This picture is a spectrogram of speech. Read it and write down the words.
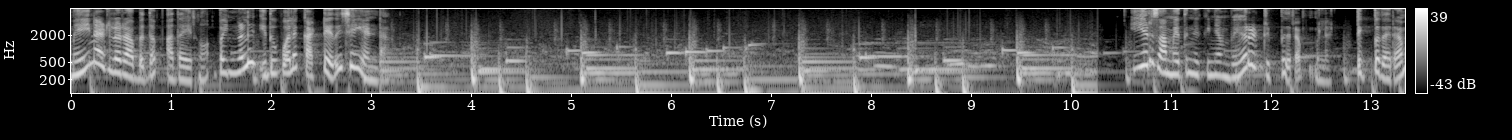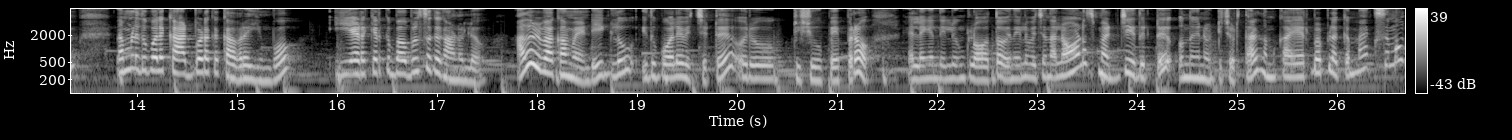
മെയിൻ ആയിട്ടുള്ളൊരു അബദ്ധം അതായിരുന്നു. അപ്പം നിങ്ങൾ ഇതുപോലെ കട്ട് ചെയ്ത് ചെയ്യണ്ട. ഈ ഒരു സമയത്ത് നിങ്ങൾക്ക് ഞാൻ വേറൊരു ട്രിപ്പ് തരാം. അല്ല ടിപ്പ് തരാം. നമ്മളിതുപോലെ കാർഡ്ബോർഡൊക്കെ കവർ ചെയ്യുമ്പോൾ ഈ ഇടയ്ക്കിടയ്ക്ക് ബബിൾസ് ഒക്കെ കാണുമല്ലോ? അത് ഒഴിവാക്കാൻ വേണ്ടി ഗ്ലൂ ഇതുപോലെ വെച്ചിട്ട് ഒരു ടിഷ്യൂ പേപ്പറോ അല്ലെങ്കിൽ എന്തെങ്കിലും ക്ലോത്തോ എന്തെങ്കിലും വെച്ച് നല്ലോണം സ്മഡ്ജ് ചെയ്തിട്ട് ഒന്നിങ്ങനെ ഒട്ടിച്ചു കൊടുത്താൽ നമുക്ക് ആ എയർ ബബിളൊക്കെ മാക്സിമം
